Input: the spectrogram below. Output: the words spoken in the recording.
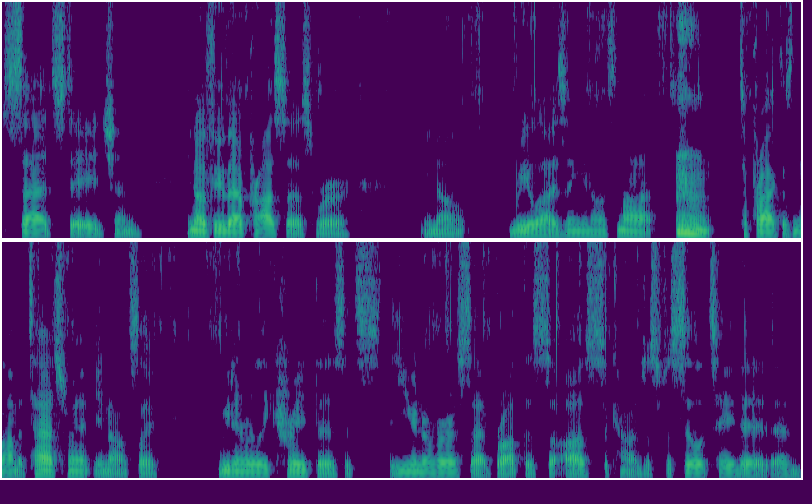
sad stage and you know through that process we're you know realizing you know it's not to practice non-attachment you know it's like we didn't really create this it's the universe that brought this to us to kind of just facilitate it and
